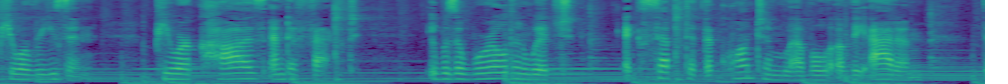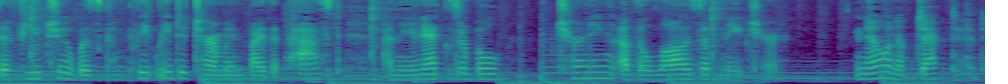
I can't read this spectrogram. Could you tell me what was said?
pure reason, pure cause and effect. It was a world in which, except at the quantum level of the atom, the future was completely determined by the past and the inexorable churning of the laws of nature. No one objected.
